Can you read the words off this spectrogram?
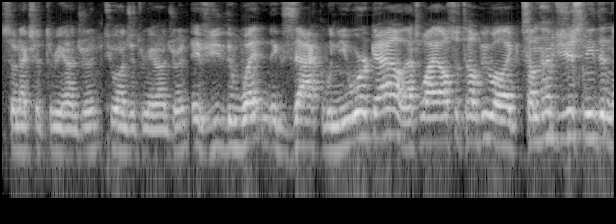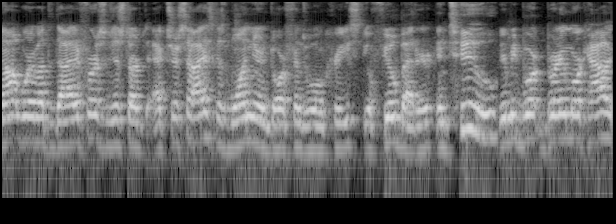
so an extra 300, 200, 300. If you the went exact when you work out, that's why I also tell people like sometimes you just need to not worry about the diet first and just start to exercise because one, your endorphins will increase, you'll feel better, and two, you're gonna be burning more calories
